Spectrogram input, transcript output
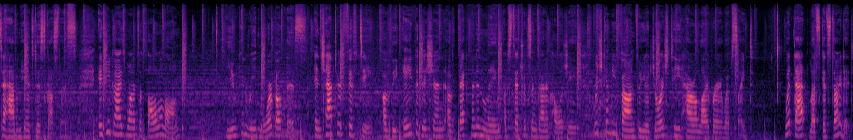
to have him here to discuss this. If you guys wanted to follow along, you can read more about this in Chapter 50 of the 8th edition of Beckman and Ling Obstetrics and Gynecology, which can be found through your George T. Harrell Library website. With that, let's get started.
